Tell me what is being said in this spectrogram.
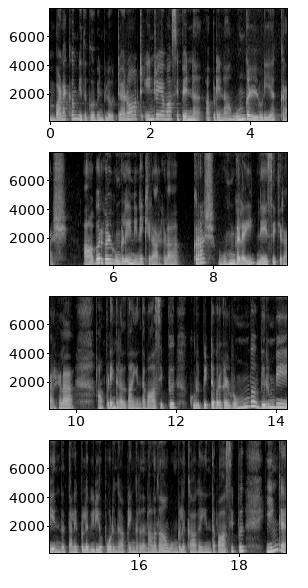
வணக்கம் இது கோவிந்த் ப்ளூ டெராட். இன்றைய வாசிப்பு என்ன அப்படின்னா உங்களுடைய க்ரஷ் அவர்கள் உங்களை நினைக்கிறார்களா? க்ரஷ் உங்களை நேசிக்கிறார்களா? அப்படிங்கிறது தான் இந்த வாசிப்பு. குறிப்பிட்டவர்கள் ரொம்ப விரும்பி இந்த தலைப்பில் வீடியோ போடுங்க அப்படிங்கிறதுனால தான் உங்களுக்காக இந்த வாசிப்பு. இங்கே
